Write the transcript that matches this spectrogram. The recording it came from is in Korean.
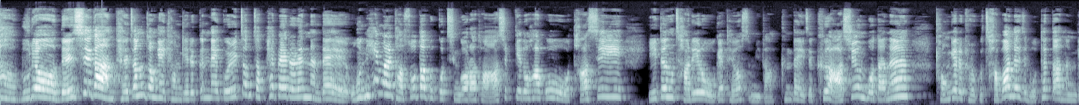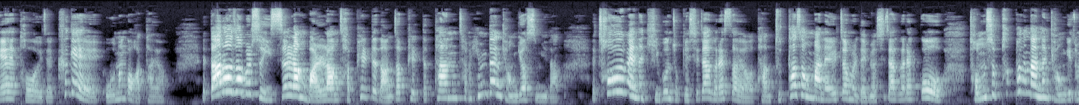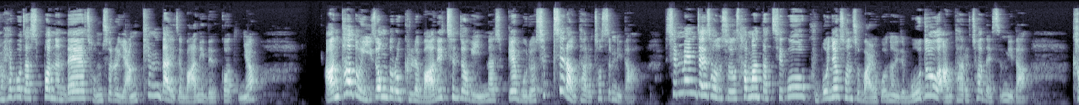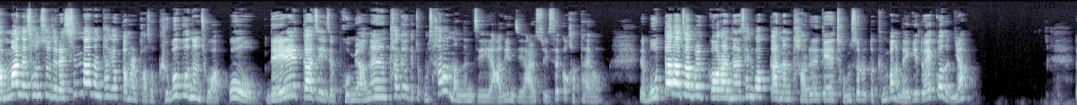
자, 무려 4시간 대장정의 경기를 끝내고 1점차 패배를 했는데 온 힘을 다 쏟아붓고 진 거라서 아쉽기도 하고 다시 2등 자리로 오게 되었습니다. 근데 이제 그 아쉬움보다는 경기를 결국 잡아내지 못했다는 게 더 이제 크게 오는 것 같아요. 따라잡을 수 있을랑 말랑 잡힐 듯 안 잡힐 듯한 참 힘든 경기였습니다. 처음에는 기분 좋게 시작을 했어요. 단 두 타석 만에 1점을 내며 시작을 했고 점수 팍팍 나는 경기 좀 해보자 싶었는데 점수를 양 팀 다 이제 많이 냈거든요. 안타도 이 정도로 근래 많이 친 적이 있나 싶게 무려 17안타를 쳤습니다. 신민재 선수 3안타 치고 구본혁 선수 말고는 이제 모두 안타를 쳐냈습니다. 간만에 선수들의 신나는 타격감을 봐서 그 부분은 좋았고 내일까지 이제 보면은 타격이 조금 살아났는지 아닌지 알 수 있을 것 같아요. 못 따라잡을 거라는 생각과는 다르게 점수를 또 금방 내기도 했거든요.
